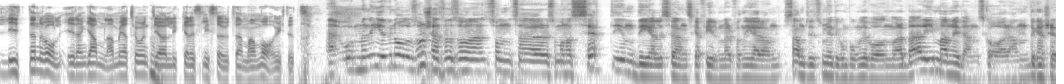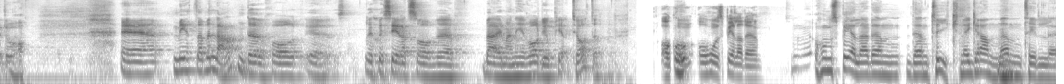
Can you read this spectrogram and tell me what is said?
liten roll i den gamla men jag tror inte jag lyckades lista ut vem han var riktigt. Äh, och- Men Edvin Adolfsson känns som, som, som, så här, som man har sett i en del svenska filmer från eran. Samtidigt som jag inte kom på om det var några Bergman i den skaran. Det kanske det inte var. Eh, Meta Velander har eh, regisserats av eh, Bergman i en radioteater. Och hon, och hon spelade... Hon spelar den, den tykne grannen till, eh,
